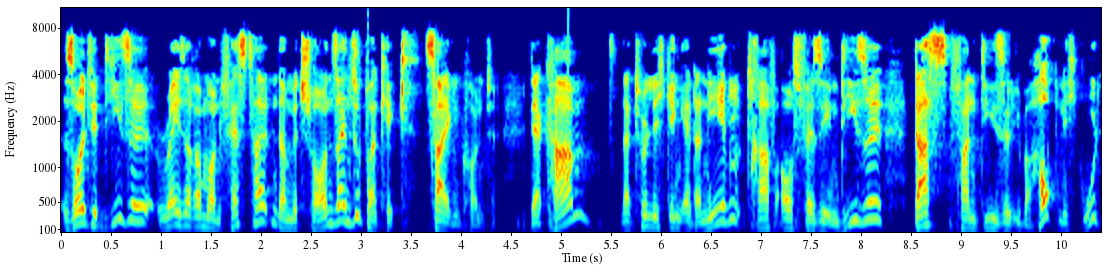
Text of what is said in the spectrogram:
sollte Diesel Razor Ramon festhalten, damit Shawn seinen Superkick zeigen konnte. Der kam, Natürlich ging er daneben, traf aus Versehen Diesel. Das fand Diesel überhaupt nicht gut.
